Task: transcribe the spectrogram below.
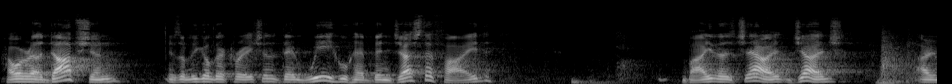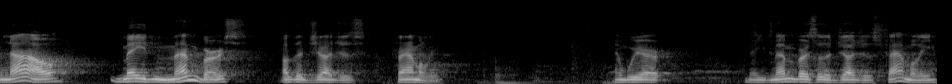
However, adoption is a legal declaration that we who have been justified by the judge are now made members of the judge's family. And we are made members of the judge's family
